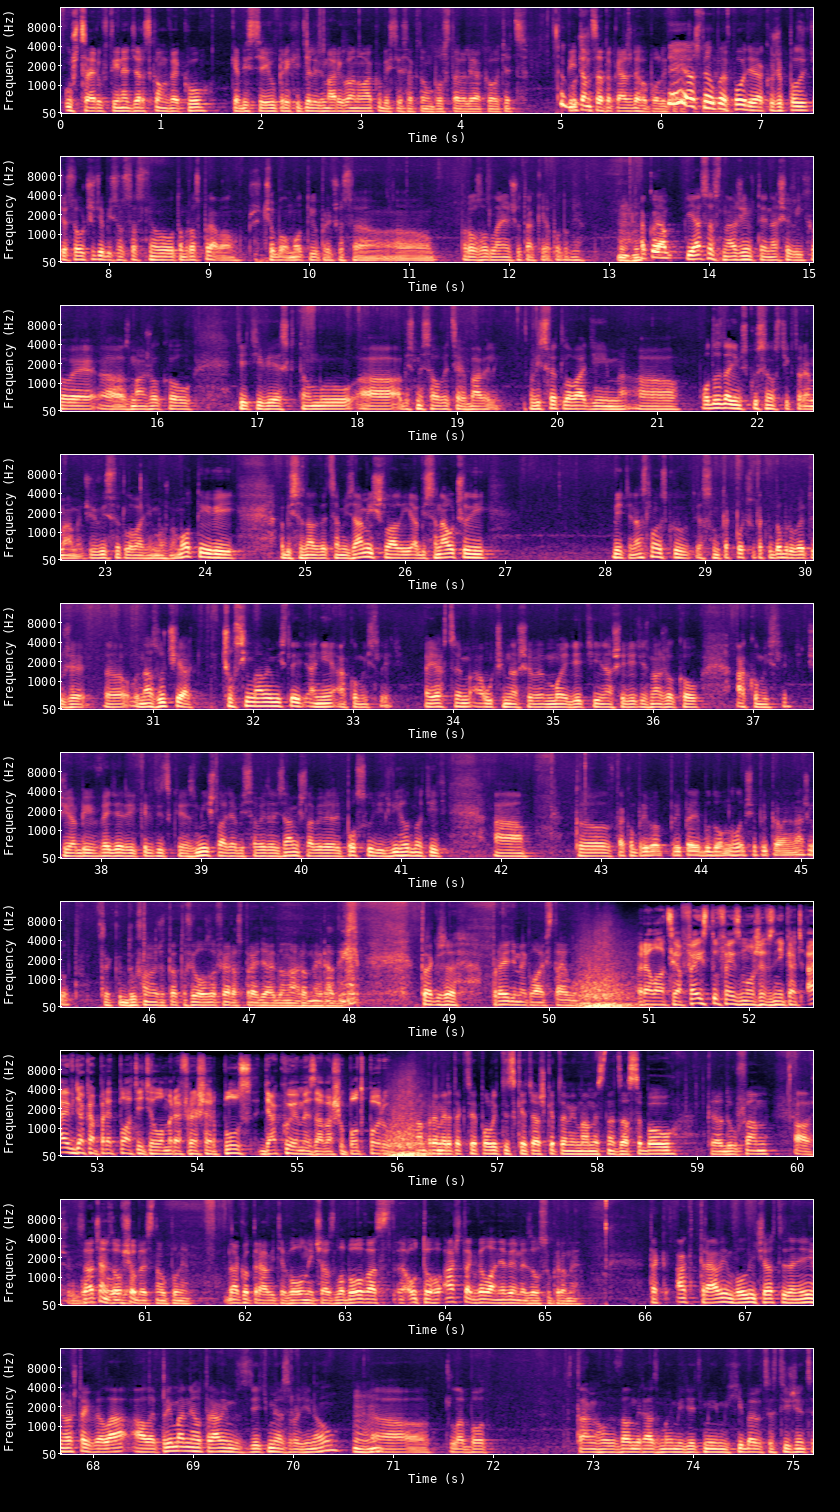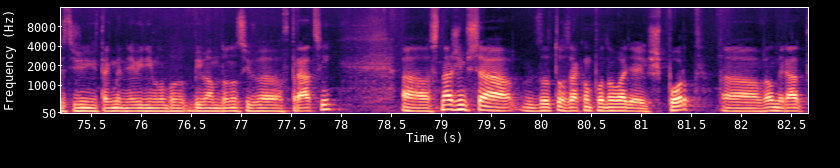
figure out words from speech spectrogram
už dceru v tínedžerskom veku. Keby ste ju prichytili s marihuanou, ako by ste sa k tomu postavili ako otec? Tak Pýtam určite. sa to každého politika. Nie, jasne, úplne v pohode. Akože pozrite sa, určite by som sa s ňou o tom rozprával. Čo bol motív, prečo sa uh, rozhodla niečo také a podobne. Uh-huh. Ako ja, ja sa snažím v tej našej výchove uh, s manželkou deti viesť k tomu, aby sme sa o veciach bavili. Vysvetľovať im, odozdať im skúsenosti, ktoré máme. Čiže vysvetľovať im možno motívy, aby sa nad vecami zamýšľali, aby sa naučili Viete, na Slovensku, ja som tak počul takú dobrú vetu, že nás učia, čo si máme myslieť a nie ako myslieť. A ja chcem a učím naše, moje deti, naše deti s manželkou, ako myslieť. Čiže aby vedeli kriticky zmýšľať, aby sa vedeli zamýšľať, vedeli posúdiť, vyhodnotiť. A v takom prípade budú o mnoho lepšie pripravené na život. Tak dúfame, že táto filozofia raz prejde aj do Národnej rady. Takže prejdeme k lifestylu. Relácia Face to Face môže vznikať aj vďaka predplatiteľom Refresher Plus. Ďakujeme za vašu podporu. Pán premiér, tak tie politické ťažké témy máme snad za sebou, teda dúfam. A, Začnem zo všeobecne úplne. Ako trávite voľný čas, lebo o vás od toho až tak veľa nevieme zo súkromia. Tak ak trávim voľný čas, teda není ho až tak veľa, ale primárne ho trávim s deťmi a s rodinou, mm-hmm. a, lebo Trávim ho veľmi rád s mojimi deťmi, mi chýbajú cez týždeň, cez týždeň ich takmer nevidím, lebo bývam do noci v, v práci. A snažím sa do toho zakomponovať aj šport. A veľmi rád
